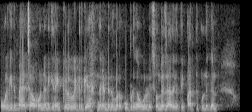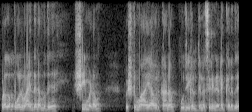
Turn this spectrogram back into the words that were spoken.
உங்களுக்கு இது மேட்ச் ஆகும்னு நினைக்கிறேன். கீழே போயிட்டுருக்கேன். இந்த ரெண்டு நம்பரை கூப்பிடுங்க. உங்களுடைய சொந்த ஜாதகத்தை பார்த்து கொள்ளுங்கள். உலக புகழ் வாய்ந்த நமது ஸ்ரீமடம் விஷ்ணுமாயாவிற்கான பூஜைகள் தினசரி நடக்கிறது.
